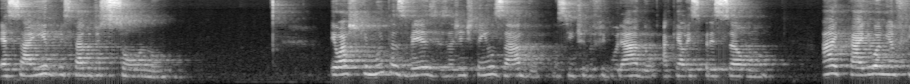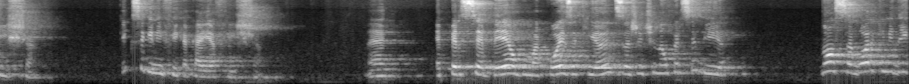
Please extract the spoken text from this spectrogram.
é sair do estado de sono. Eu acho que muitas vezes a gente tem usado, no sentido figurado, aquela expressão: ai, caiu a minha ficha. O que, que significa cair a ficha? Né? É perceber alguma coisa que antes a gente não percebia. Nossa, agora que me dei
